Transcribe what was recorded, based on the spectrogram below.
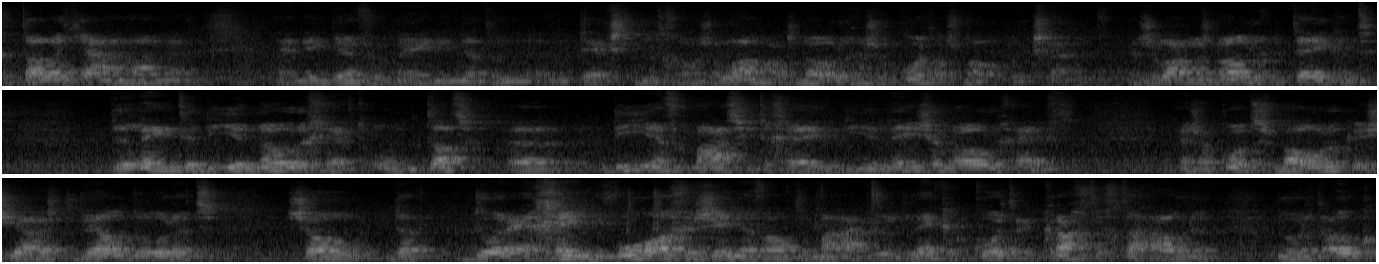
getalletje aan hangen. En ik ben van mening dat een, een tekst moet gewoon zo lang als nodig en zo kort als mogelijk zijn. En zo lang als nodig betekent de lengte die je nodig hebt om dat, die informatie te geven die je lezer nodig heeft. En zo kort als mogelijk is juist wel door het zo dat, door er geen wollige zinnen van te maken, door het lekker kort en krachtig te houden, door het ook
